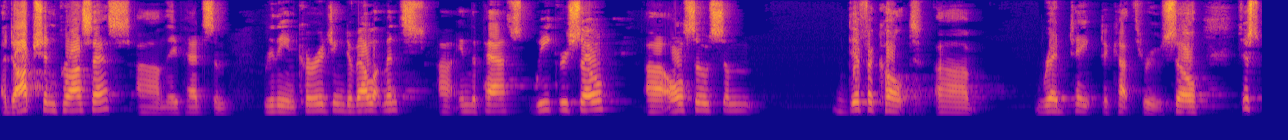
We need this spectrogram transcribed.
adoption process. Um, they've had some really encouraging developments uh, in the past week or so. Uh, also, some difficult uh, red tape to cut through. So, just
